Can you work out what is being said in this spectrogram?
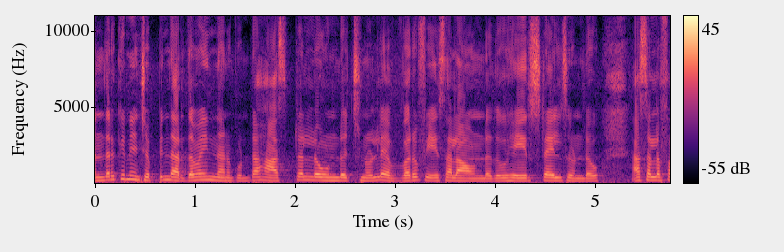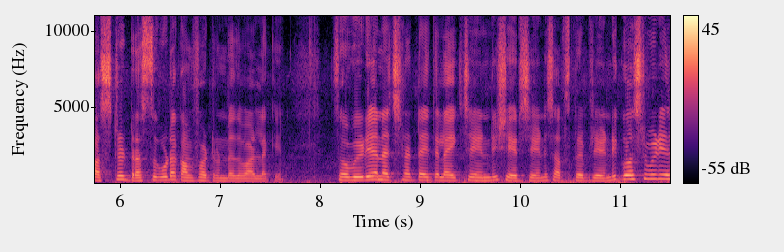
అందరికీ నేను చెప్పింది అర్థమైంది అనుకుంటా. హాస్పిటల్లో ఉండొచ్చిన వాళ్ళు ఎవ్వరు ఫేస్ అలా ఉండదు. హెయిర్ స్టైల్స్ ఉండవు. అసలు ఫస్ట్ డ్రెస్ కూడా కంఫర్ట్ ఉండదు వాళ్ళకి. సో వీడియో నచ్చినట్టయితే లైక్ చేయండి షేర్ చేయండి సబ్స్క్రైబ్ చేయండి. Ghost video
